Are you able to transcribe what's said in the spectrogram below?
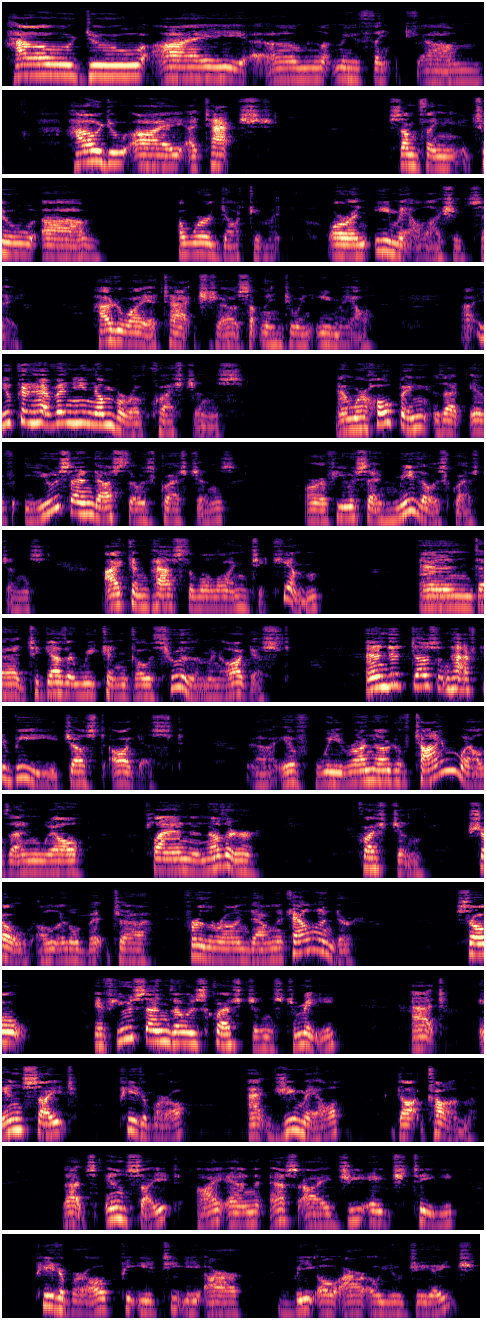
How do I, um, let me think, um, how do I attach something to um, a Word document or an email, I should say. How do I attach uh, something to an email? Uh, you could have any number of questions. And we're hoping that if you send us those questions, or if you send me those questions, I can pass them along to Kim, and uh, together we can go through them in August. And it doesn't have to be just August. Uh, if we run out of time, well, then we'll plan another question show a little bit uh, further on down the calendar. So if you send those questions to me at insightpeterborough at gmail.com. That's insight, I-N-S-I-G-H-T, Peterborough, P-E-T-E-R B-O-R-O-U-G-H,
